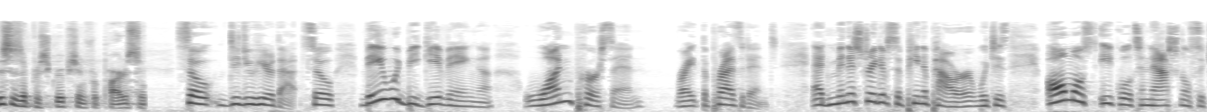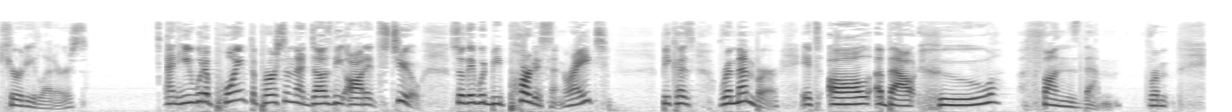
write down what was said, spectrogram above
This is a prescription for partisan. So, did you hear that? So, they would be giving one person, right, the president, administrative subpoena power, which is almost equal to national security letters. And he would appoint the person that does the audits too. So they would be partisan, right? Because remember, it's all about who funds them.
